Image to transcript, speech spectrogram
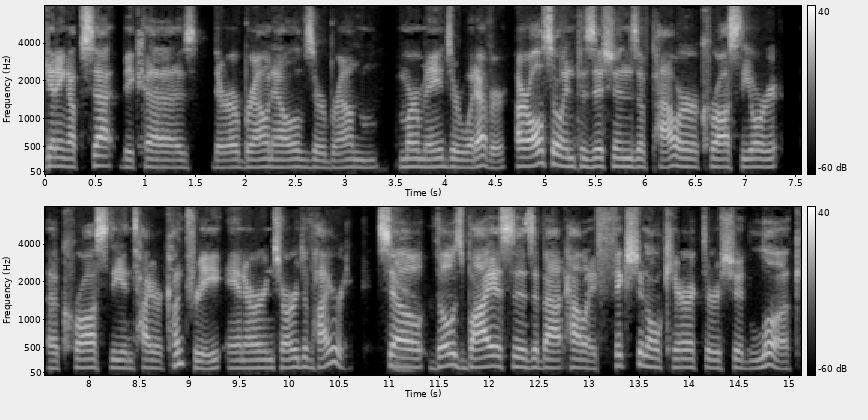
getting upset because there are brown elves or brown mermaids or whatever are also in positions of power across the or across the entire country and are in charge of hiring. So yeah. those biases about how a fictional character should look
